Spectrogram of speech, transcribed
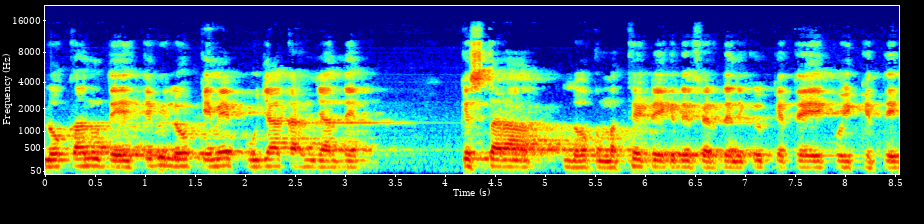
ਲੋਕਾਂ ਨੂੰ ਦੇਖ ਕੇ ਵੀ ਲੋਕ ਕਿਵੇਂ ਪੂਜਾ ਕਰਨ ਜਾਂਦੇ ਨੇ। ਕਿਸ ਤਰ੍ਹਾਂ ਲੋਕ ਮੱਥੇ ਟੇਕਦੇ ਫਿਰਦੇ ਨੇ, ਕੋਈ ਕਿਤੇ ਕੋਈ ਕਿਤੇ।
